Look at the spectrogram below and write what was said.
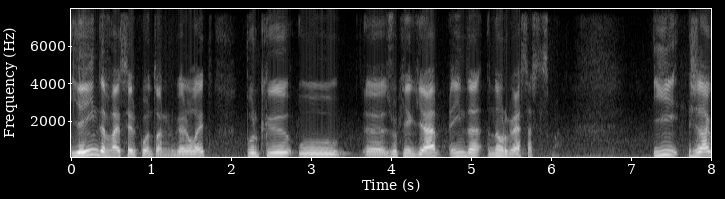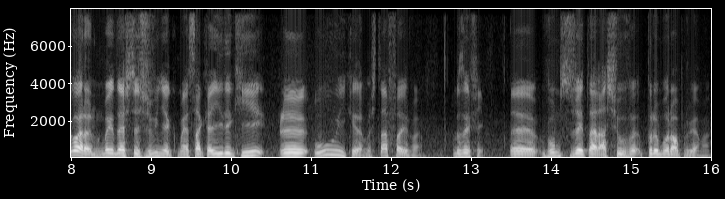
e ainda vai ser com António Nogueira Leite, porque o uh, Joaquim Aguiar ainda não regressa esta semana. E já agora, no meio desta chuvinha que começa a cair aqui, uh, ui caramba, está feio, não é? Mas enfim, uh, vou-me sujeitar à chuva por amor ao programa.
